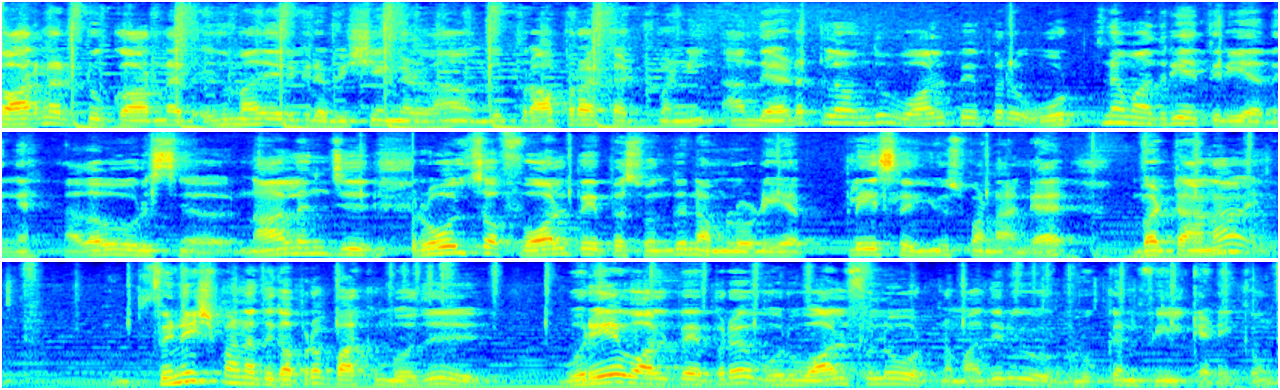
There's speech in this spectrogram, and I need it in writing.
corner to corner இது மாதிரி இருக்கிற விஷயங்கள்லாம் வந்து ப்ராப்பராக கட் பண்ணி அந்த இடத்துல வந்து வால்பேப்பர் ஒட்டின மாதிரியே தெரியாதுங்க. அதாவது ஒரு நாலஞ்சு ரோல்ஸ் ஆஃப் வால்பேப்பர்ஸ் வந்து நம்மளுடைய பிளேஸில் யூஸ் பண்ணாங்க. பட் ஆனால் ஃபினிஷ் பண்ணதுக்கப்புறம் பார்க்கும்போது ஒரே வால்பேப்பரை ஒரு வால் ஃபுல்லும் ஒட்டின மாதிரி ஒரு லுக் அண்ட் ஃபீல் கிடைக்கும்.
